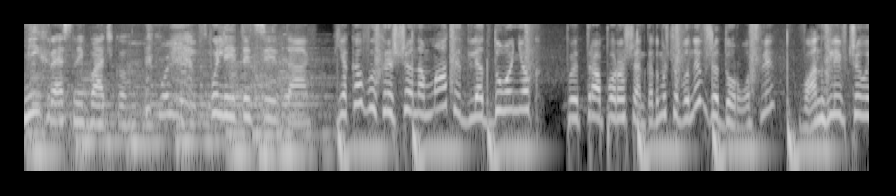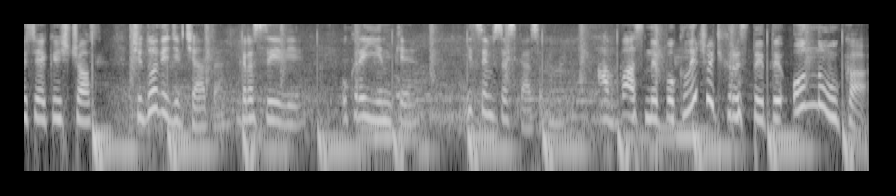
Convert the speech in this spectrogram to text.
мій хресний батько в політиці. Так Яка ви хрещена мати для доньок Петра Порошенка? Тому що вони вже дорослі, в Англії вчилися якийсь час. чудові дівчата, красиві, українки. І цим все сказано. А вас не покличуть хрестити онука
